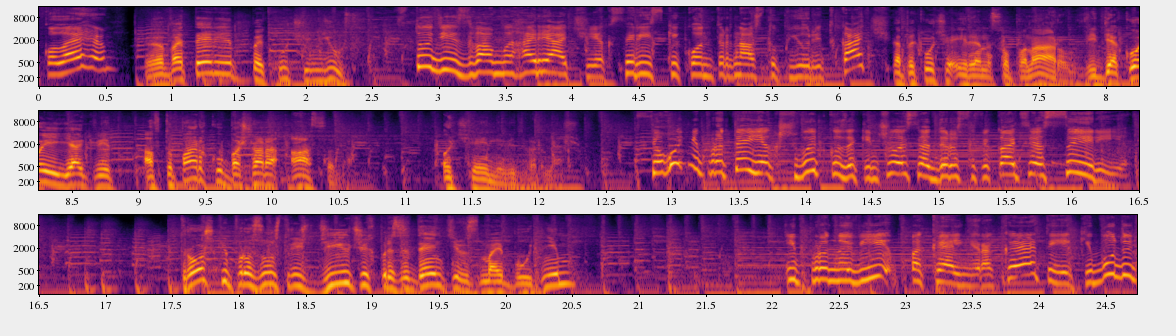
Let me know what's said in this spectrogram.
колеги. Е, В етері пекучі ньюс В студії з вами гарячий, як сирійський контрнаступ Юрій Ткач. та пекуча Ірина Сопонару, від якої, як від автопарку Башара Асада, очей не відвернеш. Сьогодні про те, як швидко закінчилася дерусифікація Сирії. Трошки про зустріч діючих президентів з майбутнім. І про нові пекельні ракети, які будуть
